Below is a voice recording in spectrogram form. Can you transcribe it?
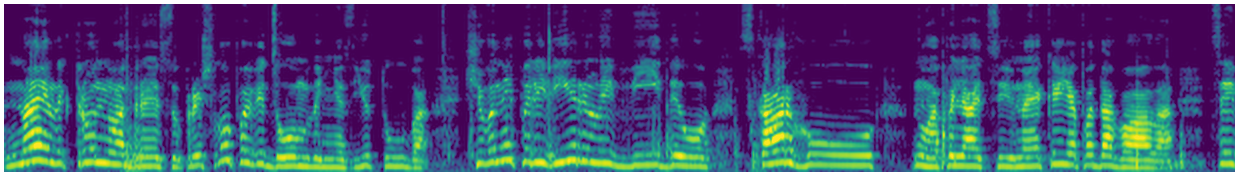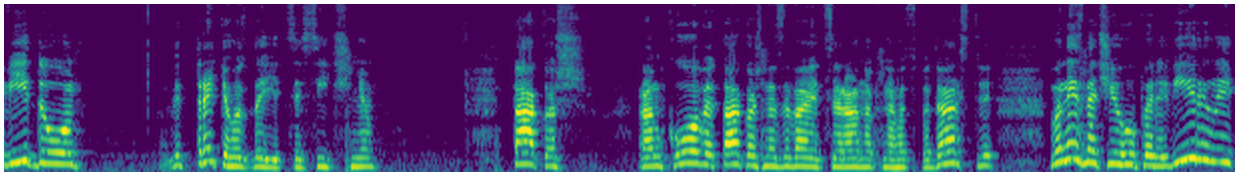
на електронну адресу прийшло повідомлення з Ютуба, що вони перевірили відео, скаргу, ну, апеляцію, на яке я подавала. Це відео від 3, здається, січня. Також ранкове, також називається ранок на господарстві. Вони, значить, його перевірили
